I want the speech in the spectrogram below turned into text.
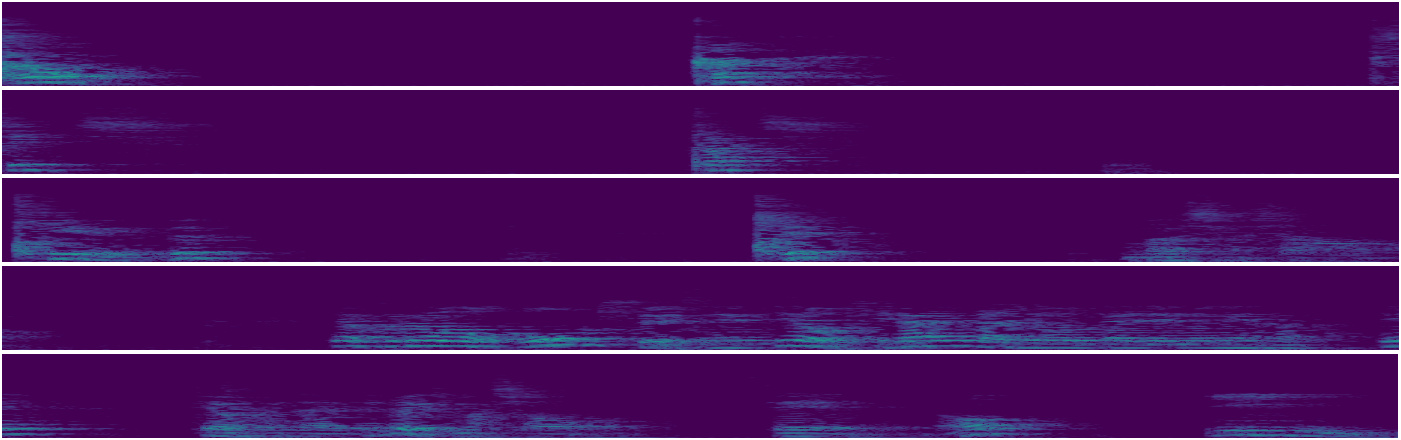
5、6、7、8、9、戻しましょう。ではこれを大きくですね、手を開いた状態で胸張って、手を叩いてといきましょう。せーの。1、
